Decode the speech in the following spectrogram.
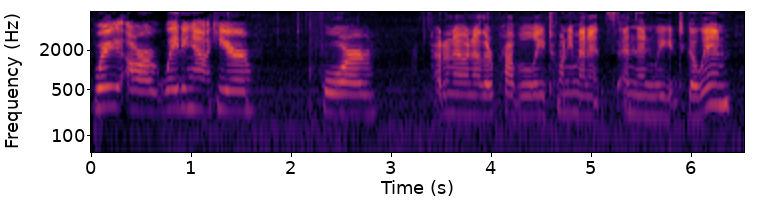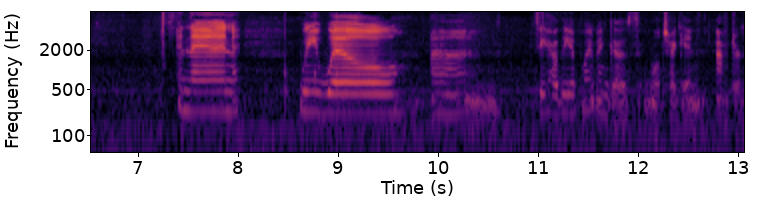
we are waiting out here for I don't know, another probably 20 minutes and then we get to go in and then we will um, see how the appointment goes and we'll check in after.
